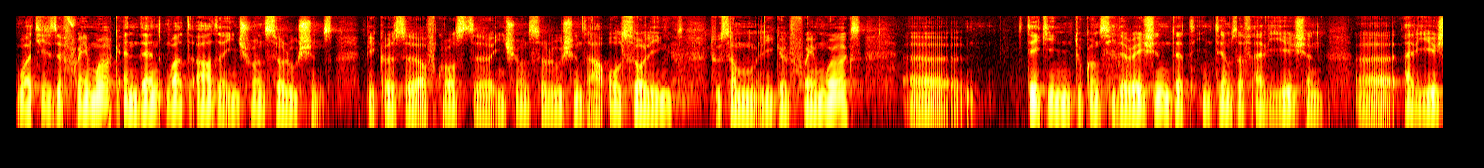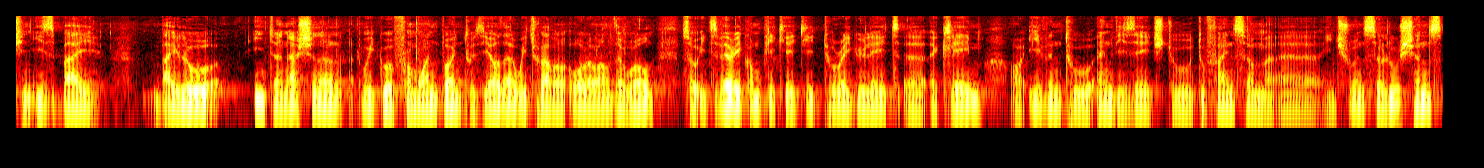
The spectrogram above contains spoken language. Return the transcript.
what is the framework and then what are the insurance solutions because, uh, of course, the insurance solutions are also linked to some legal frameworks, uh, taking into consideration that in terms of aviation, uh, aviation is by, by law international. We go from one point to the other. We travel all around the world. So it's very complicated to regulate uh, a claim or even to envisage to, to find some uh, insurance solutions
